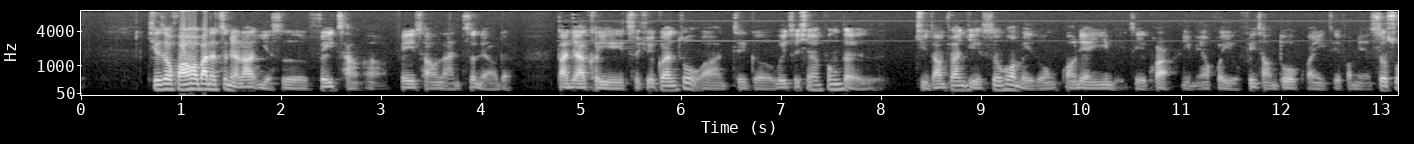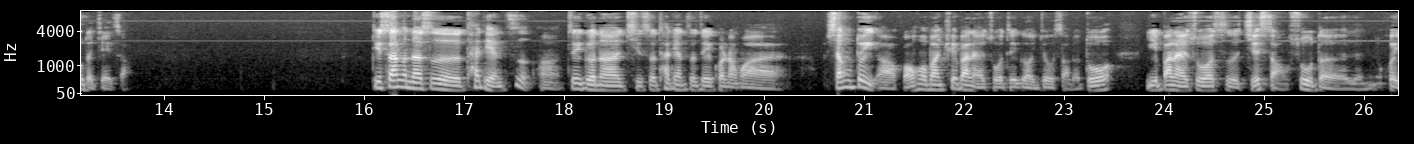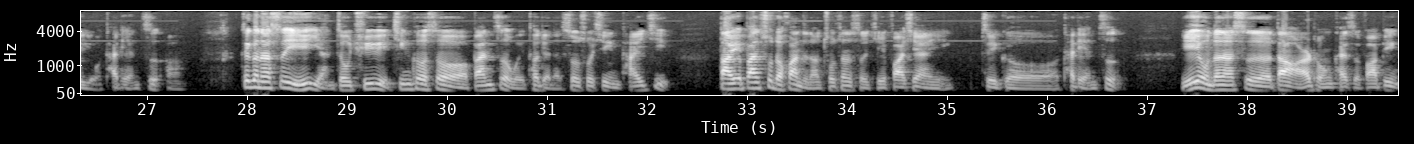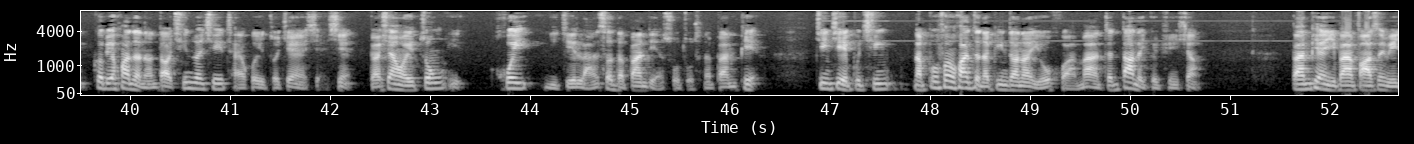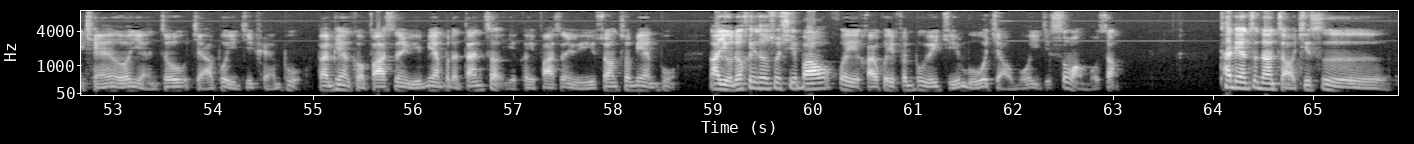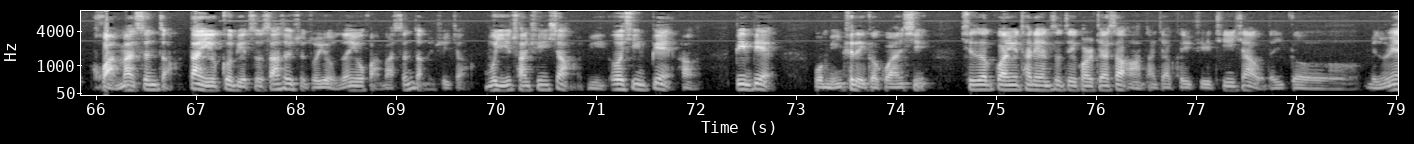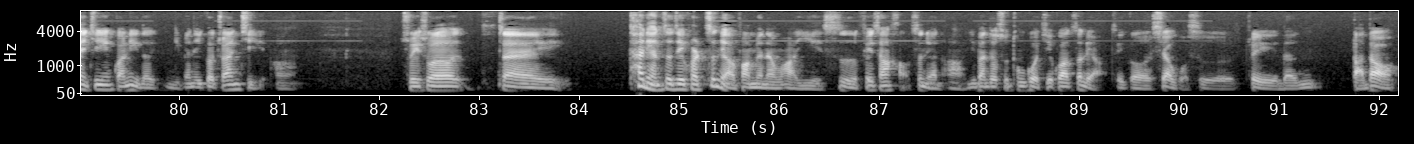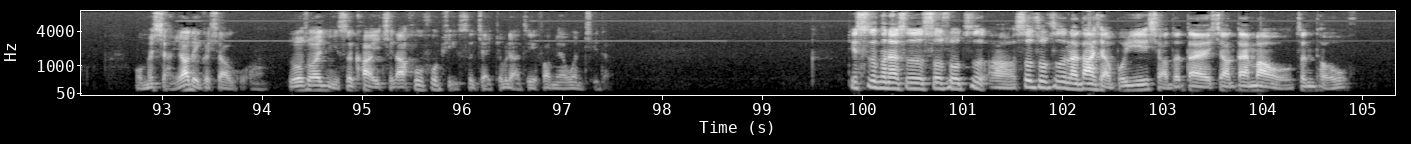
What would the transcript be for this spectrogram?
其实黄褐斑的治疗呢也是非常啊非常难治疗的，大家可以持续关注啊这个微知先锋的。几张专辑，生活美容、光电医美这一块里面会有非常多关于这方面色素的介绍。第三个呢是胎田痣啊，这个呢其实肽田痣这一块的话，相对啊黄褐斑、雀斑来说，这个就少得多。一般来说是极少数的人会有胎田痣啊。这个呢是以眼周区域青褐色斑痣为特点的色素性胎记，大约半数的患者呢出生时即发现这个胎田痣。也有的呢是到儿童开始发病，个别患者呢到青春期才会逐渐显现，表现为棕、灰以及蓝色的斑点所组成的斑片，境界不清。那部分患者的病状呢有缓慢增大的一个倾向，斑片一般发生于前额、眼周、颊部以及全部，斑片可发生于面部的单侧，也可以发生于双侧面部。那有的黑色素细胞会还会分布于结膜、角膜以及视网膜上。肽田痣呢，早期是缓慢生长，但有个别至三岁岁左右仍有缓慢生长的倾向，无遗传倾向，与恶性变啊病变我明确的一个关系。其实关于肽田痣这块介绍啊，大家可以去听一下我的一个美容院经营管理的里面的一个专辑啊。所以说，在肽田痣这块治疗方面的话，也是非常好治疗的啊，一般都是通过激光治疗，这个效果是最能达到。我们想要的一个效果啊，如果说你是靠其他护肤品是解决不了这一方面问题的。第四个呢是色素痣啊，色素痣呢大小不一，小的带像玳瑁针头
